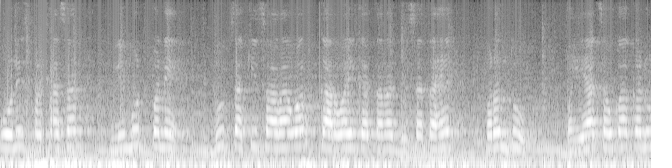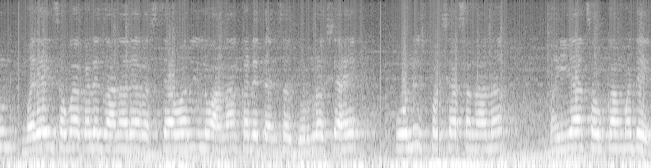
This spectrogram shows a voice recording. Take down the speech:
पोलीस प्रशासन निमूटपणे दुचाकी कारवाई करताना दिसत आहेत. परंतु भैया चौकाकडून मर्याई चौकाकडे जाणाऱ्या रस्त्यावरील वाहनांकडे त्यांचं दुर्लक्ष आहे. पोलीस प्रशासनानं भैया चौकामध्ये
